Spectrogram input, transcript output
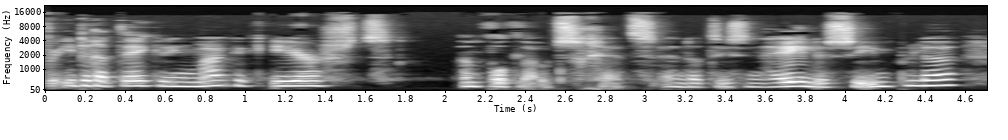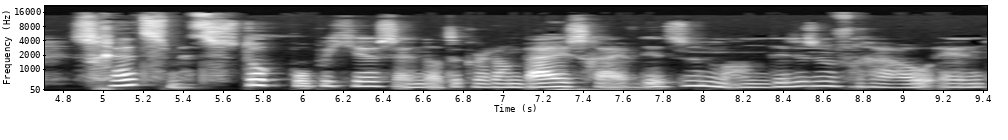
voor iedere tekening maak ik eerst een potloodschets. En dat is een hele simpele schets met stokpoppetjes. En dat ik er dan bij schrijf: dit is een man, dit is een vrouw. En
